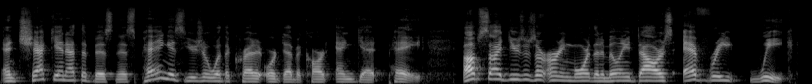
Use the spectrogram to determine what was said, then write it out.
and check in at the business, paying as usual with a credit or debit card, and get paid. Upside users are earning more than a million dollars every week.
